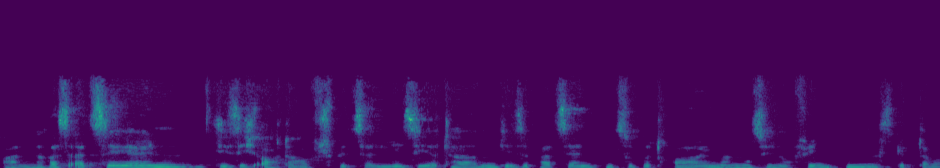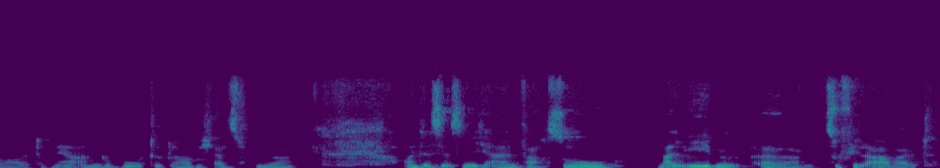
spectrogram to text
anderes erzählen, die sich auch darauf spezialisiert haben, diese Patienten zu betreuen. Man muss sie nur finden. Es gibt aber heute mehr Angebote, glaube ich, als früher. Und es ist nicht einfach so mal eben äh, zu viel Arbeit.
